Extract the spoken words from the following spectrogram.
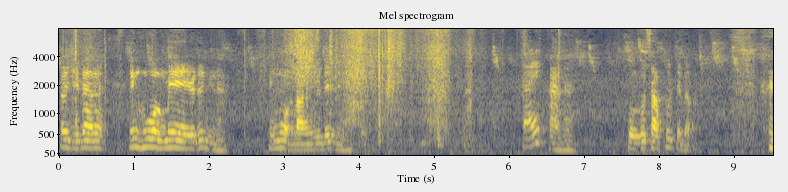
đây chỉ là những huồng mê rồi đấy nè những ngọn lằng như đấy nè đấy. À, à. huồng có sao phút rồi đó?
